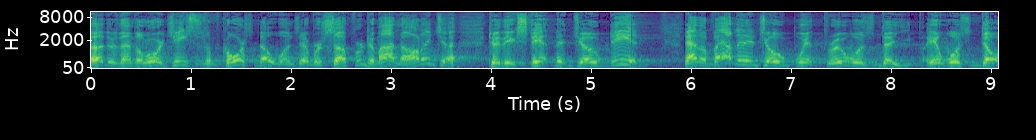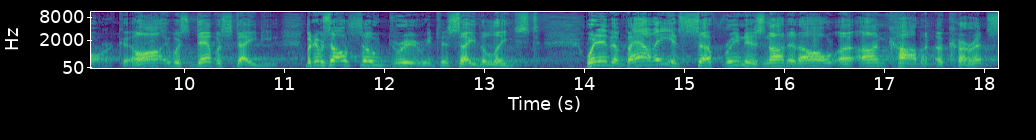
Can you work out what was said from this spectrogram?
Other than the Lord Jesus, of course, no one's ever suffered, to my knowledge, uh, to the extent that Job did. Now, the valley that Job went through was deep. It was dark. Oh, it was devastating. But it was also dreary, to say the least. When in the valley, its suffering is not at all an uncommon occurrence.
